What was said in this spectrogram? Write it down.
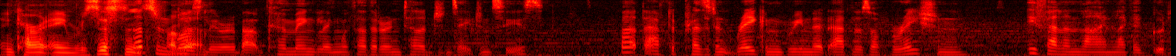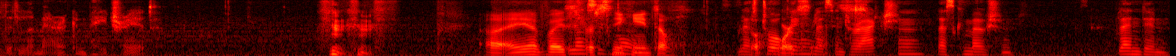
encountered any resistance Hudson from was them? leery about commingling with other intelligence agencies. But after President Reagan greenlit Adler's operation, he fell in line like a good little American patriot. Uh, any advice Less for sneaking into Less talking, less interaction, less commotion. Blend in.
